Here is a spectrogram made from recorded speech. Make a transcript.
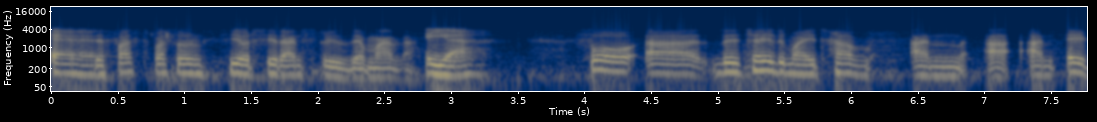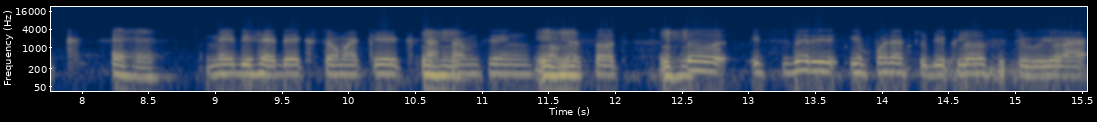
Uh-huh. The first person he or she runs to is the mother. Yeah. Four, uh, the child might have an uh, an ache, Uh-huh. maybe headache, stomach ache, Mhm. or something of Mhm. the sort. Mhm. So it's very important to be close to your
